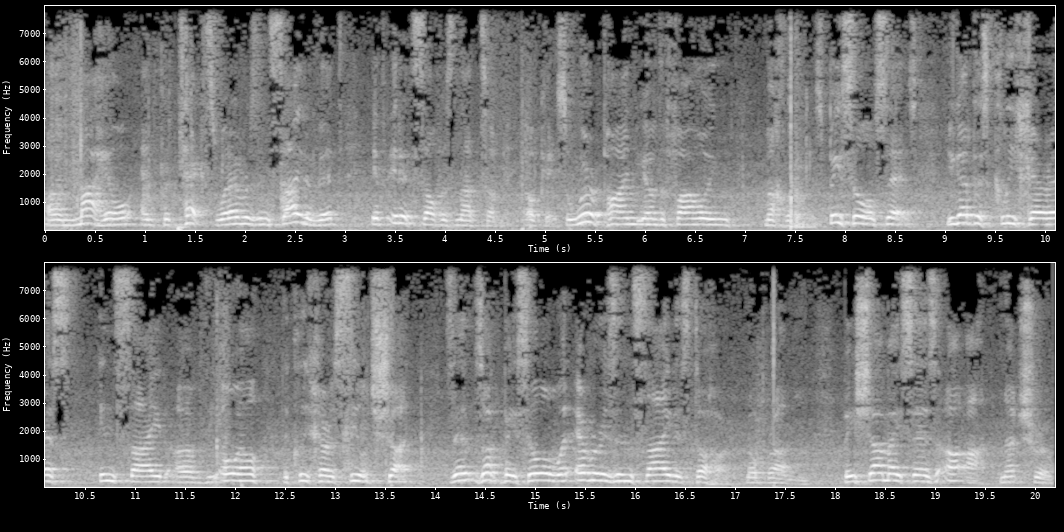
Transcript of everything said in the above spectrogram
mahil and protects whatever's inside of it if it itself is not tamei. Okay, so whereupon you have the following machlokes. Beis says you got this kli cheres inside of the oil, the kli cheres sealed shut. Beis Hillel, whatever is inside is tahar, no problem. Beis Shammai says, uh uh not true.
